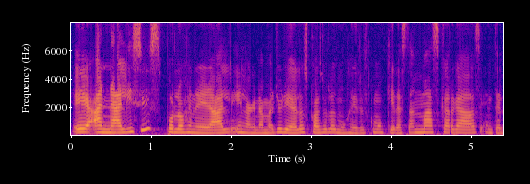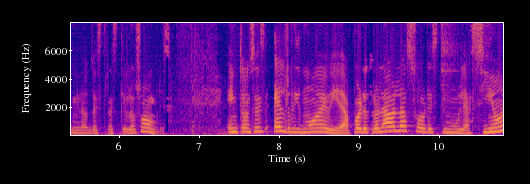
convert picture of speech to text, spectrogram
eh, análisis, por lo general, en la gran mayoría de los casos, las mujeres como quiera están más cargadas en términos de estrés que los hombres. Entonces, el ritmo de vida. Por otro lado, la sobreestimulación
